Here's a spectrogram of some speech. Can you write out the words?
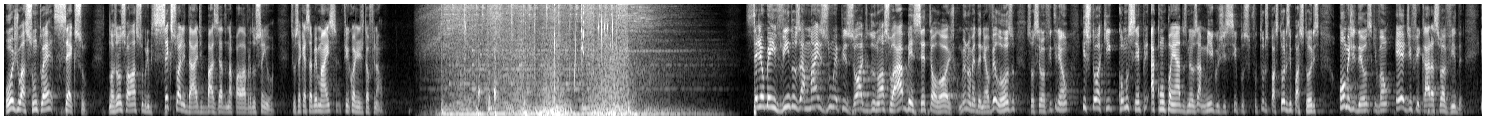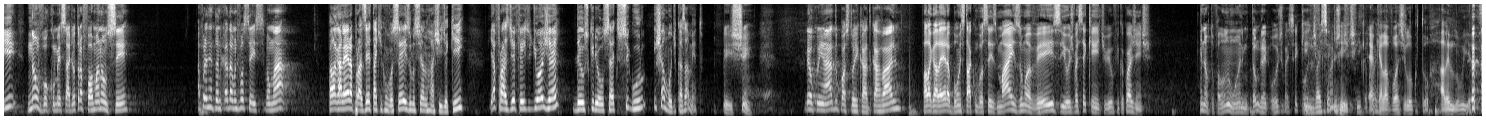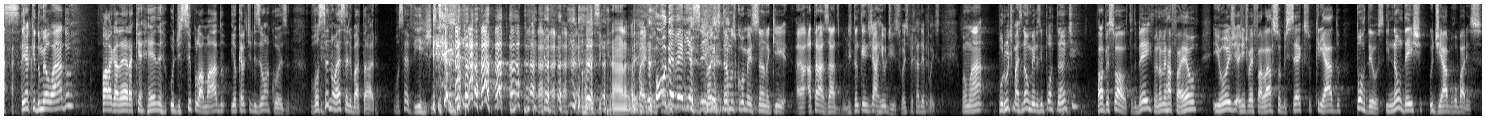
Hoje o assunto é sexo. Nós vamos falar sobre sexualidade baseado na palavra do Senhor. Se você quer saber mais, fique com a gente até o final. Sejam bem-vindos a mais um episódio do nosso ABC Teológico. Meu nome é Daniel Veloso, sou seu anfitrião e estou aqui, como sempre, acompanhado dos meus amigos, discípulos, futuros pastores e pastores, homens de Deus que vão edificar a sua vida. E não vou começar de outra forma a não ser apresentando cada um de vocês. Vamos lá? Fala galera, prazer estar aqui com vocês, Luciano Rachid aqui. E a frase de efeito de hoje é: Deus criou o sexo seguro e chamou de casamento. Ixi. Meu cunhado, pastor Ricardo Carvalho. Fala galera, bom estar com vocês mais uma vez e hoje vai ser quente, viu? Fica com a gente. E não, tô falando um ânimo tão grande. Hoje vai ser quente. Hoje vai ser com a quente, gente. fica É aquela voz de locutor. Aleluia. Tenho aqui do meu lado. Fala galera, aqui é Renner, o discípulo amado, e eu quero te dizer uma coisa: você não é celibatário, você é virgem. Olha esse cara, velho. Ou deveria ser. Nós estamos começando aqui atrasados, de tanto que a gente já riu disso. Vou explicar depois. Vamos lá. Por último, mas não menos importante, Fala pessoal, tudo bem? Meu nome é Rafael e hoje a gente vai falar sobre sexo criado por Deus e não deixe o diabo roubar isso.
